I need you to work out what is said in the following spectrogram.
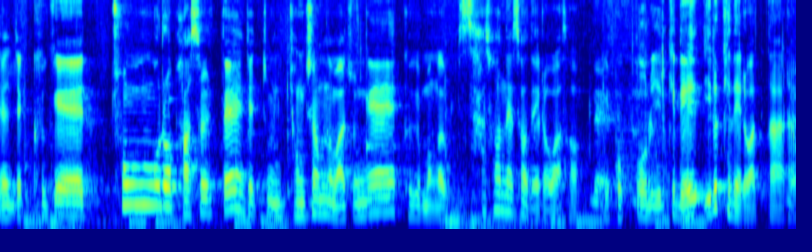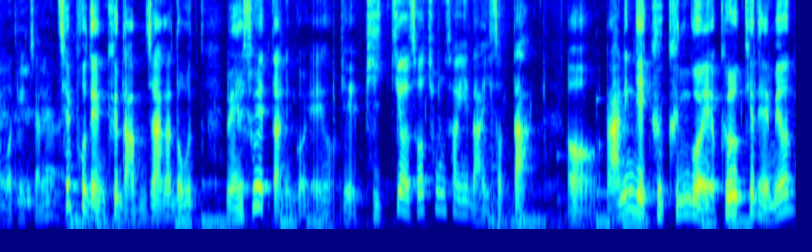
근데 이제 그게 총으로 봤을 때 이제 좀 정신 없는 와중에 그게 뭔가 사선에서 내려와서 이 복부를 이렇게 내, 이렇게 내려왔다라고 돼 있잖아요. 체포된 그 남자가 너무 왜소했다는 거예요. 이게 비껴서 총상이 나 있었다. 어, 라는 게 그 근거예요. 그렇게 되면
